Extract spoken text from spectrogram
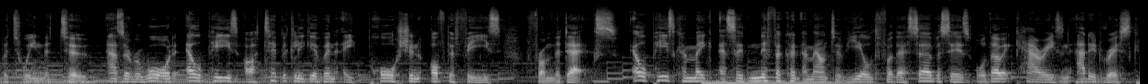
between the two. As a reward, LPs are typically given a portion of the fees from the DEX. LPs can make a significant amount of yield for their services, although it carries an added risk,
